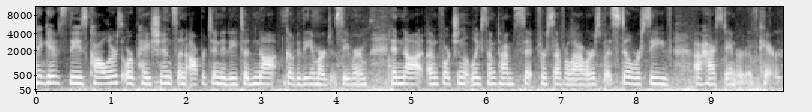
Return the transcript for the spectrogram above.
It gives these callers or patients an opportunity to not go to the emergency room and not, unfortunately, sometimes sit for several hours, but still receive a high standard of care.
